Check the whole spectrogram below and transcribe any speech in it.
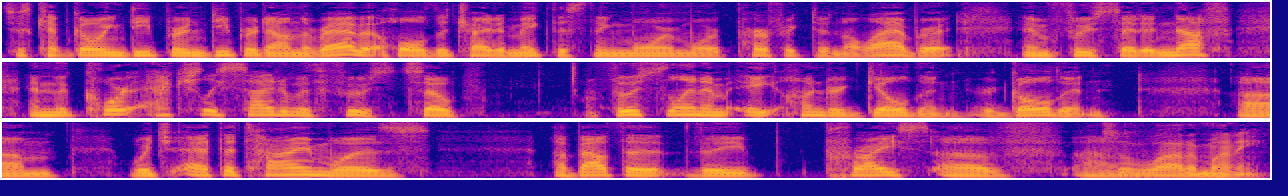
just kept going deeper and deeper down the rabbit hole to try to make this thing more and more perfect and elaborate. And Fust said enough, and the court actually sided with Fust. So Fust lent him eight hundred gulden or golden, um, which at the time was about the the price of um, It's a lot of money.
